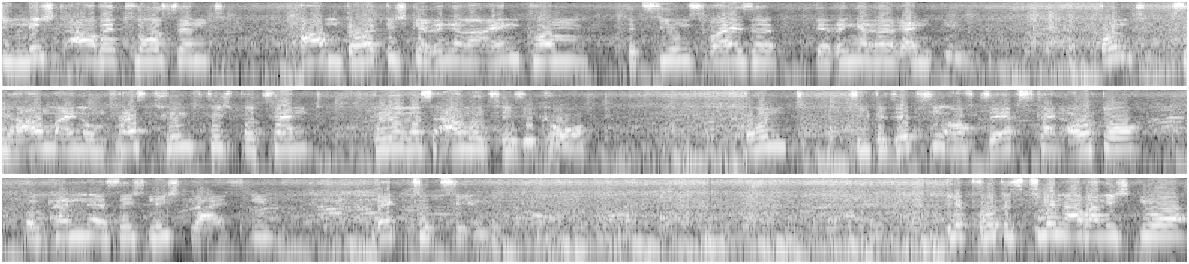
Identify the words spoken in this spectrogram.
die nicht arbeitslos sind, haben deutlich geringere Einkommen bzw. geringere Renten. Und sie haben ein um fast 50 Prozent höheres Armutsrisiko. Und sie besitzen oft selbst kein Auto und können es sich nicht leisten, wegzuziehen. Wir protestieren aber nicht nur,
